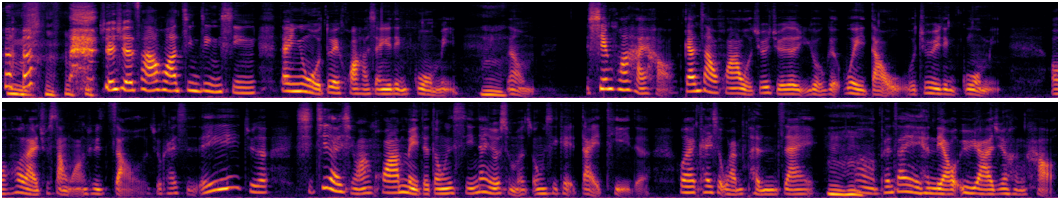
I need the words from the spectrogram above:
学学插花静静心，但因为我对花好像有点过敏，嗯。那，鲜花还好，干燥花我就会觉得有个味道，我就有点过敏。哦，后来就上网去找，就开始诶，觉得喜既然喜欢花美的东西，那有什么东西可以代替的？后来开始玩盆栽，嗯嗯，嗯，盆栽也很疗愈啊，就很好。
